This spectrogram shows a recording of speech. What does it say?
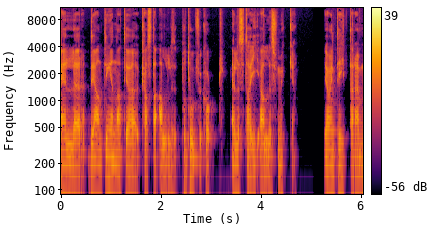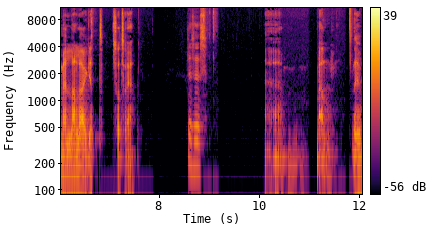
eller det är antingen att jag kastar all, på tok för kort eller så tar jag i alldeles för mycket. Jag har inte hittat det här mellanläget så att säga. Precis. Men det är,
